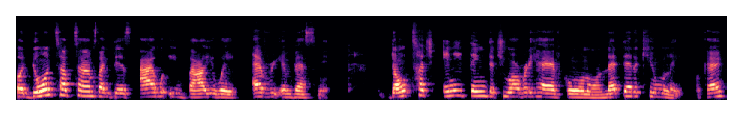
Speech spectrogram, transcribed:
But during tough times like this, I will evaluate every investment. Don't touch anything that you already have going on. Let that accumulate. Okay.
